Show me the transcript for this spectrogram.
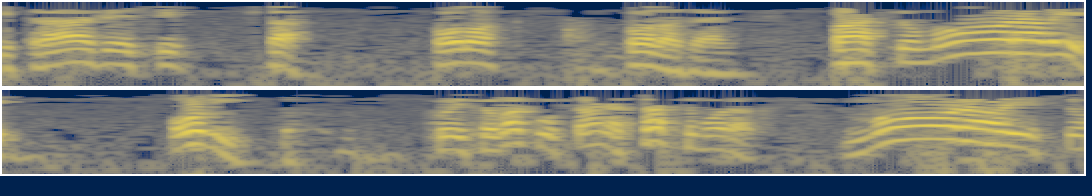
i tražeći šta? Polo, položaj. Pa su morali ovi koji su ovakvog stanja, šta su morali? Morali su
